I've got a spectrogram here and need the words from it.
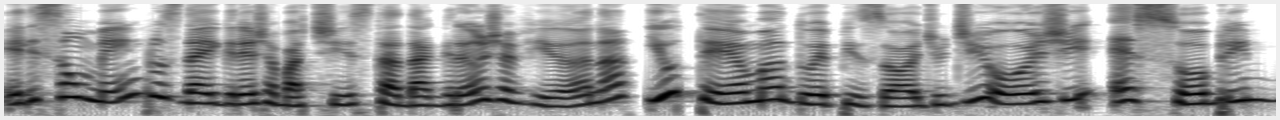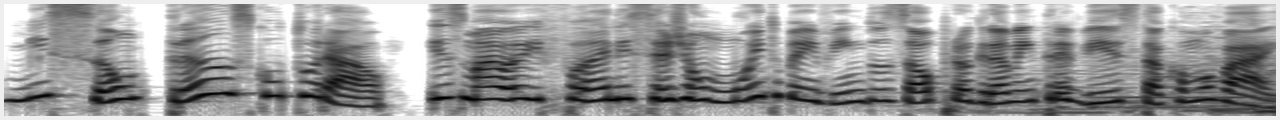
Eles são membros da Igreja Batista da Granja Viana e o tema do episódio de hoje é sobre missão transcultural. Ismael e Fanny, sejam muito bem-vindos ao programa Entrevista. Como vai?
